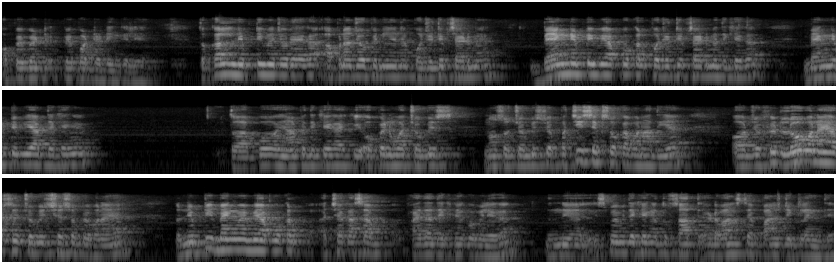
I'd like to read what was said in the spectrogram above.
और पेपर पेपर ट्रेडिंग के लिए। तो कल निफ्टी में जो रहेगा, अपना जो ओपिनियन है पॉजिटिव साइड में। बैंक निफ्टी भी आपको कल पॉजिटिव साइड में दिखेगा। बैंक निफ्टी भी आप देखेंगे। तो आपको यहाँ पे दिखेगा कि ओपन हुआ चौबीस, नौ सौ चौबीस पे पच्चीस, एक सौ का बना दिया और जो फिर लो बनाया उसने चौबीस छः सौ पे बनाया तो निफ्टी बैंक में भी आपको कल अच्छा खासा फ़ायदा देखने को मिलेगा। इसमें भी देखेंगे तो सात एडवांस थे पाँच डिक्लाइन थे।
